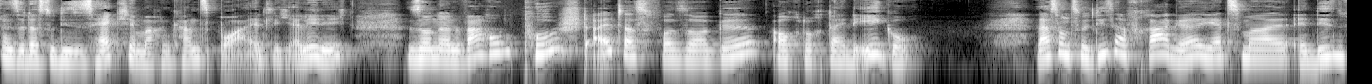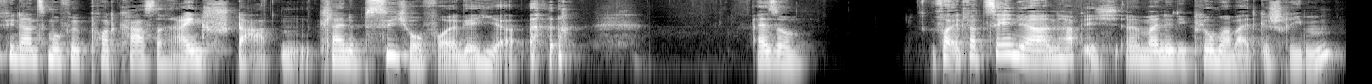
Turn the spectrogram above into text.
also dass du dieses Häkchen machen kannst, boah, endlich erledigt, sondern warum pusht Altersvorsorge auch noch dein Ego? Lass uns mit dieser Frage jetzt mal in diesen Finanzmuffel-Podcast reinstarten. Kleine Psycho-Folge hier. also, vor etwa zehn Jahren habe ich äh, meine Diplomarbeit geschrieben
